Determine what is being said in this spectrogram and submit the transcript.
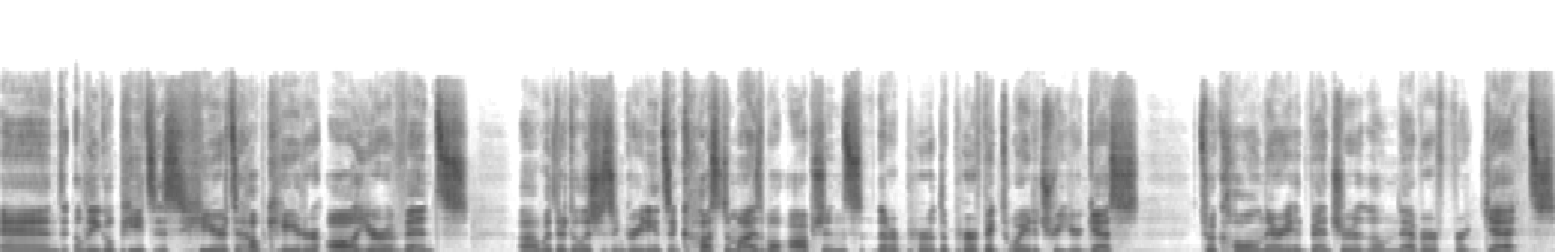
and Illegal Pete's is here to help cater all your events uh, with their delicious ingredients and customizable options that are per- the perfect way to treat your guests to a culinary adventure they'll never forget.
